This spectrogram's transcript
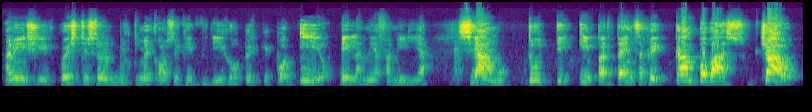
Amici, queste sono le ultime cose che vi dico, perché poi io e la mia famiglia siamo tutti in partenza per Campobasso. Ciao!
